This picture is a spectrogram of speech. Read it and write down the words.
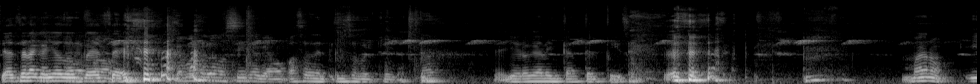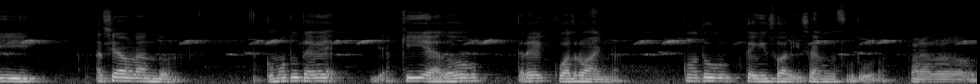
Ya se la cayó dos veces. ¿Qué más le sitio que no pase del piso porque ya está? Yo creo que le encanta el piso. Mano, y así hablando, ¿cómo tú te ves de aquí a dos, tres, cuatro años? ¿Cómo tú te visualizas en un futuro? Para, pero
